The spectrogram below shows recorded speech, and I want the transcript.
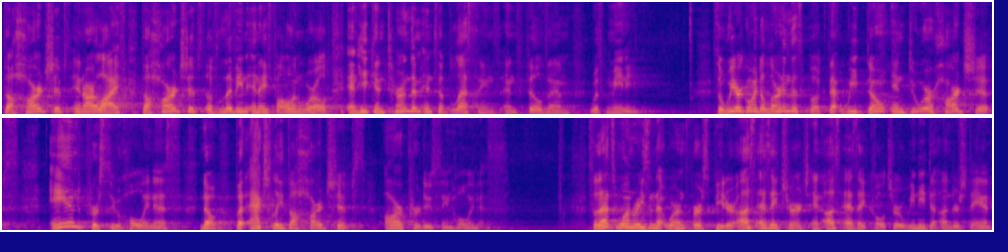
the hardships in our life, the hardships of living in a fallen world, and he can turn them into blessings and fill them with meaning. So we are going to learn in this book that we don't endure hardships and pursue holiness. No, but actually the hardships are producing holiness. So that's one reason that we're in 1 Peter. Us as a church and us as a culture, we need to understand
